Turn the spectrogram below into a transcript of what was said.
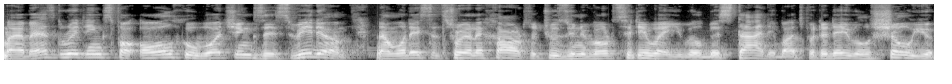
My best greetings for all who watching this video. Nowadays it's really hard to choose university where you will be study, but for today we'll show you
